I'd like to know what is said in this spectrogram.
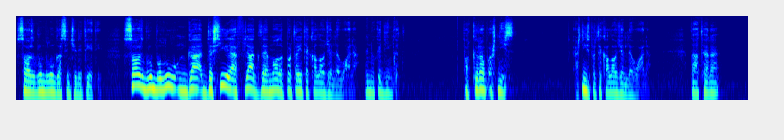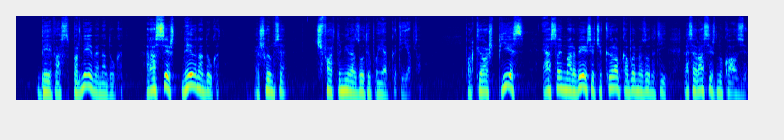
sa është grumbulluar nga sinqeriteti, sa është grumbulluar nga dëshira e flaktë dhe e madhe për të arritë te Allahu xhel-le ue ala. Ne nuk e dimë kët. Por ky rob është nis. Është nis për tek Allahu xhel-le ue ala. Dhe atëherë befas për neve na duket. Rastësisht neve na duket e shohim se çfarë të mira Zoti po jep këtij, i jepton. Por kjo është pjesë e asaj marrëveshje që ky rob ka bërë me Zotin e tij, ngase rastësisht nuk ka asgjë.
